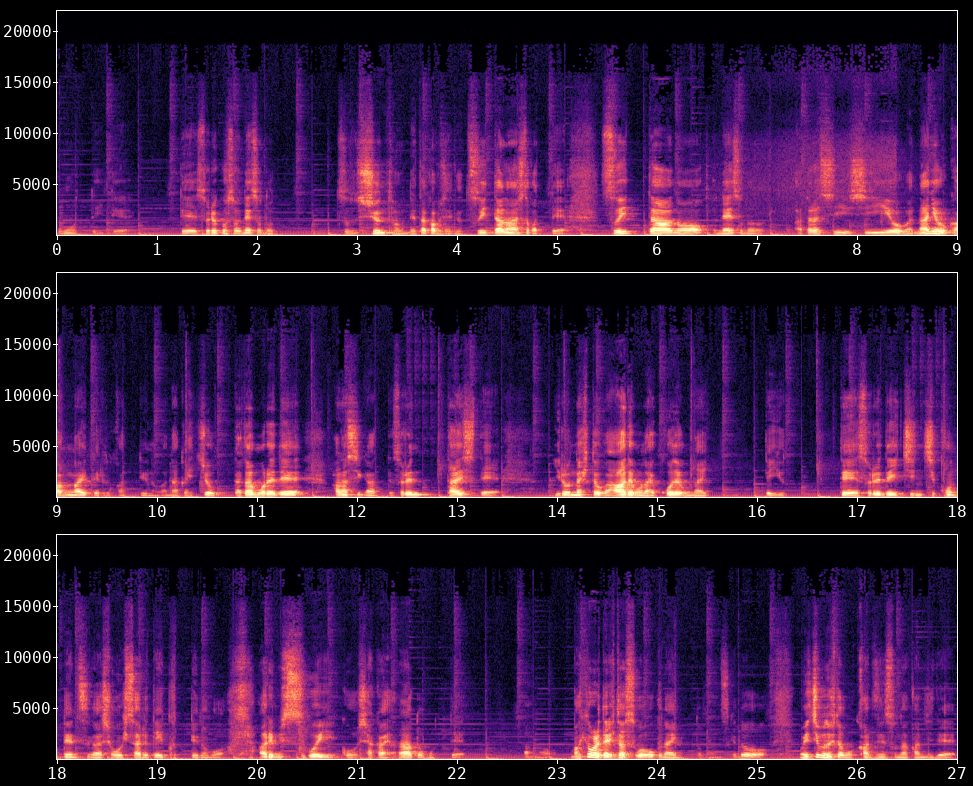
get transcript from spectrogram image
と思っていて。でそれこそねそのその旬のネタかもしれないけどツイッターの話とかってツイッターのねその新しい CEO が何を考えてるのかっていうのがなんか一応ダダ漏れで話があってそれに対していろんな人がああでもないこうでもないって言ってそれで一日コンテンツが消費されていくっていうのもある意味すごいこう社会だなと思ってあの巻き込まれてる人はすごい多くないと思うんですけど一部の人はもう完全にそんな感じで、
